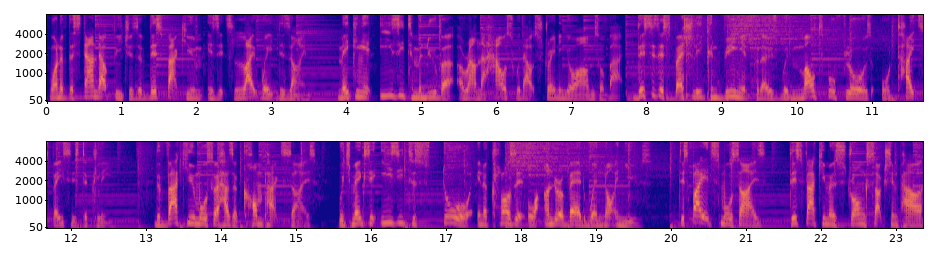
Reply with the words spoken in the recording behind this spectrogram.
One of the standout features of this vacuum is its lightweight design, making it easy to maneuver around the house without straining your arms or back. This is especially convenient for those with multiple floors or tight spaces to clean. The vacuum also has a compact size, which makes it easy to store in a closet or under a bed when not in use. Despite its small size, this vacuum has strong suction power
